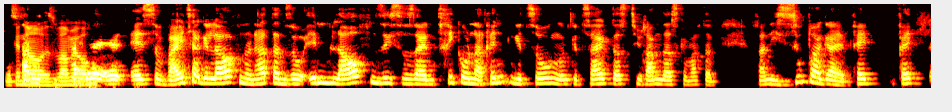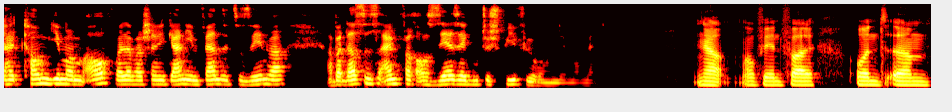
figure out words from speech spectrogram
Das genau, das war mir auch. Er, er, ist so weitergelaufen und hat dann so im Laufen sich so sein Trikot nach hinten gezogen und gezeigt, dass Tyram das gemacht hat. Fand ich super geil. Fällt, fällt halt kaum jemandem auf, weil er wahrscheinlich gar nicht im Fernsehen zu sehen war. Aber das ist einfach auch sehr, sehr gute Spielführung in dem Moment. Ja, auf jeden Fall. Und ähm,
